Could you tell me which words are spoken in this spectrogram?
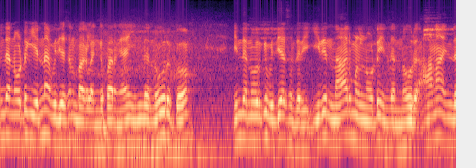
இந்த நோட்டுக்கு என்ன வித்தியாசம்னு பார்க்கலாம். இங்கே பாருங்கள் இந்த நூறுக்கும் இந்த நூறுக்கு வித்தியாசம் தெரியும். இது நார்மல் நோட்டு இந்த நூறு. ஆனால் இந்த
